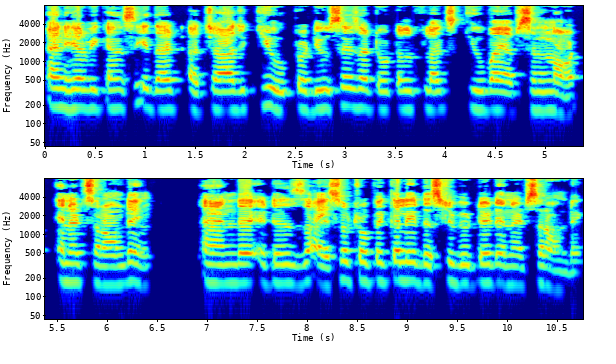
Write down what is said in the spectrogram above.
And here we can see that a charge q produces a total flux q by epsilon naught in its surrounding. And it is isotropically distributed in its surrounding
